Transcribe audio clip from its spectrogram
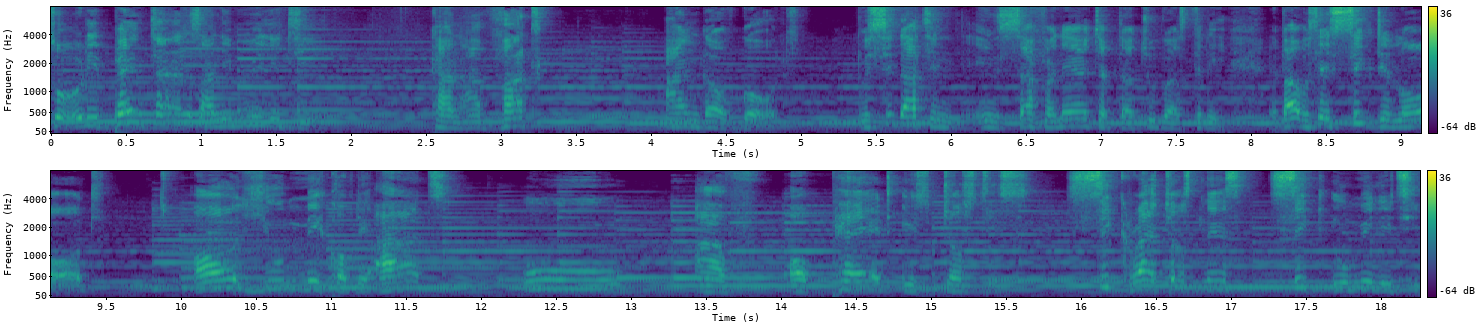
So repentance and humility can avert anger of God. We see that in, in Zephaniah chapter 2, verse 3. The Bible says, Seek the Lord, all you make of the earth who have upheld his justice. Seek righteousness, seek humility.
